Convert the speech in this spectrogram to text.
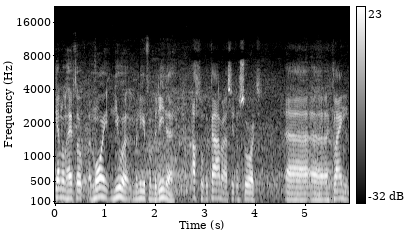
Canon heeft ook een mooi nieuwe manier van bedienen. Achter op de camera zit een soort uh, uh, klein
